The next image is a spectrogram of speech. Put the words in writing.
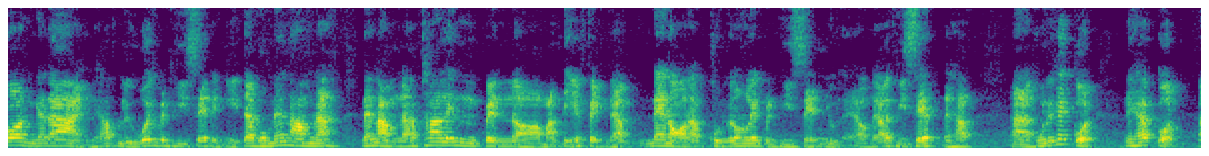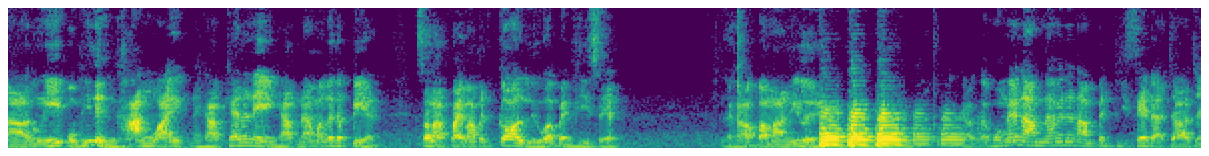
ก้อนก็ได้นะครับ หรือว่าจะเป็นพรีเซตอย่างนี้ แต่ผมแนะนำนะ แนะนำนะครับ ถ้าเล่นเป็นมัลติเอฟเฟกนะครับ แน่นอนนะครับ คุณก็ต้องเล่นเป็นพรีเซตอยู่แล้วนะครับพรีเซตนะครับ อ่า คุณก็แค่กดนะครับ กด อ่า ตรงนี้ปุ่มที่ 1 ค้างไว้นะครับ แค่นั้นเองครับนะ มันก็จะเปลี่ยนสลับไปมาเป็นก้อนหรือว่าเป็นพรีเซตนะครับ ประมาณนี้เลย แต่ผมแนะนำนะ ไม่แนะนำเป็นพรีเซตอะ จะจะ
